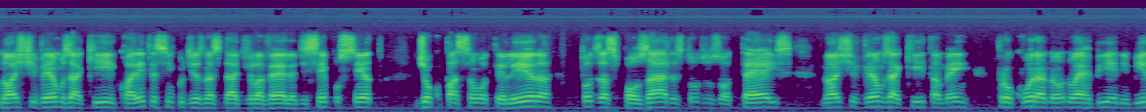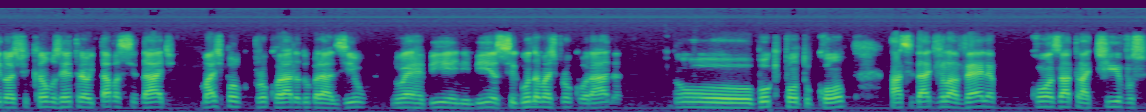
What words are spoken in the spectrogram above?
Nós tivemos aqui 45 dias na cidade de Vila Velha de 100% de ocupação hoteleira, todas as pousadas, todos os hotéis. Nós tivemos aqui também procura no, no Airbnb, nós ficamos entre a oitava cidade mais procurada do Brasil no Airbnb, a segunda mais procurada no book.com. A cidade de Vila Velha com os atrativos,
